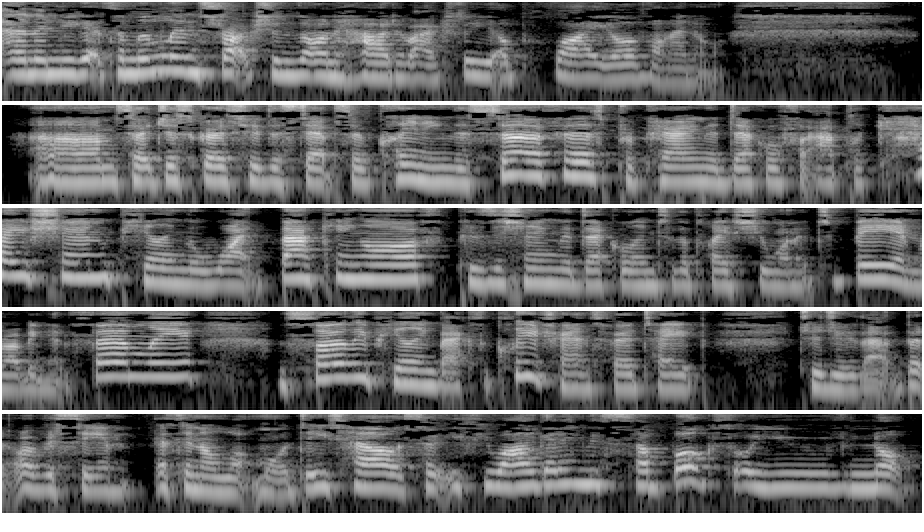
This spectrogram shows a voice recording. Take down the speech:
And then you get some little instructions on how to actually apply your vinyl. Um, so it just goes through the steps of cleaning the surface, preparing the decal for application, peeling the white backing off, positioning the decal into the place you want it to be and rubbing it firmly, and slowly peeling back the clear transfer tape to do that. But obviously it's in a lot more detail. So if you are getting this sub box or you've not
